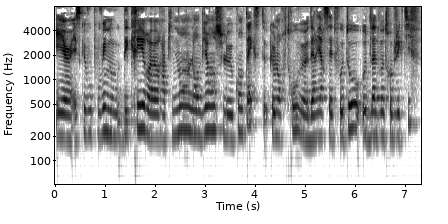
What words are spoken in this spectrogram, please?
Et euh, est-ce que vous pouvez nous décrire euh, rapidement l'ambiance, le contexte que l'on retrouve euh, derrière cette photo, au-delà de votre objectif?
